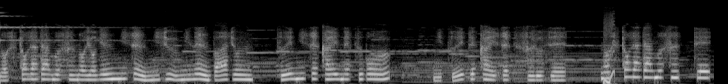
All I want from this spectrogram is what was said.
ノストラダムスの予言2022年バージョン、ついに世界滅亡？について解説するぜ。ノストラダムスって、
